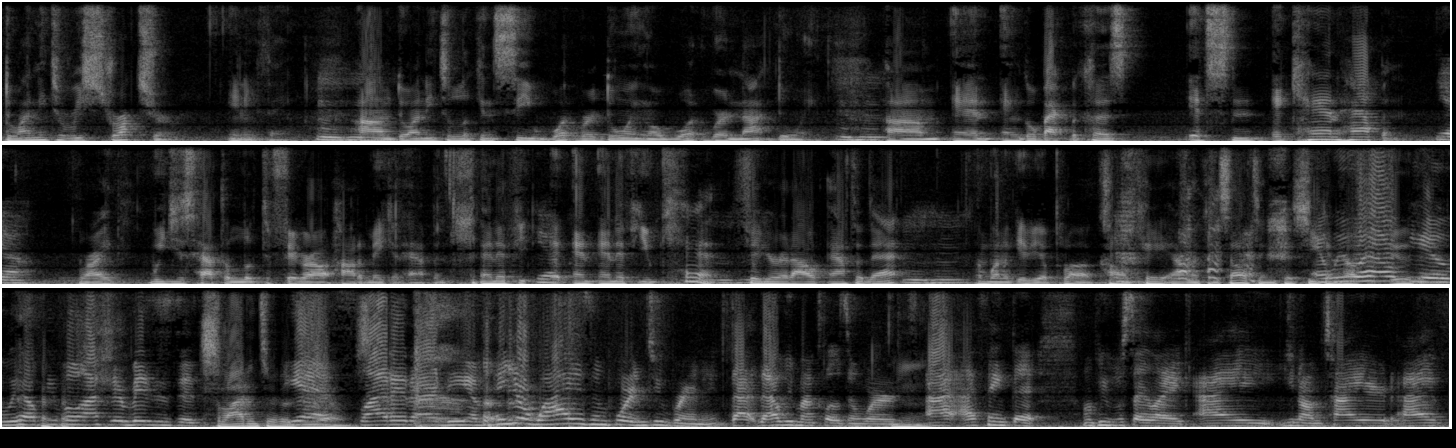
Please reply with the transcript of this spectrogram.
do I need to restructure anything? Mm-hmm. Um, do I need to look and see what we're doing or what we're not doing? Mm-hmm. Um, and and go back because it's it can happen Yeah. Right we just have to look to figure out how to make it happen and if you Yep. and, and if you can't figure it out after that i'm going to give you a plug call K allen consulting because she And can we help will help you. that. We help people launch their businesses. slide into her Yes, DMs. slide in our DMs. And your why is important too, Brandon. That that would be my closing words. Mm. I, I think that when people say like I, you know, I'm tired, I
